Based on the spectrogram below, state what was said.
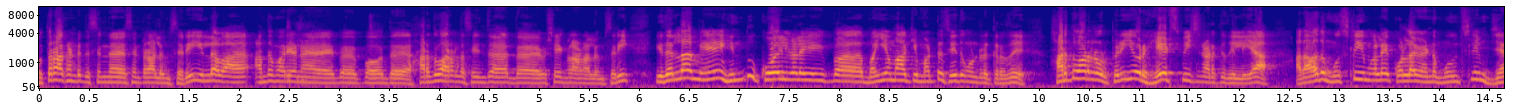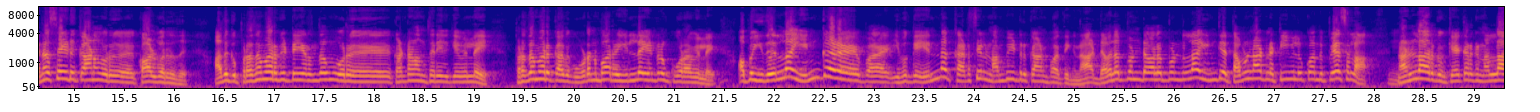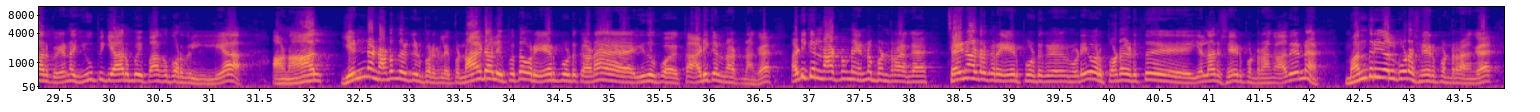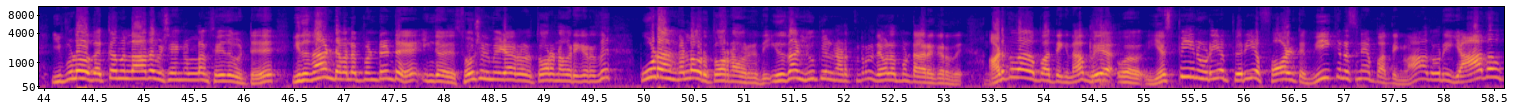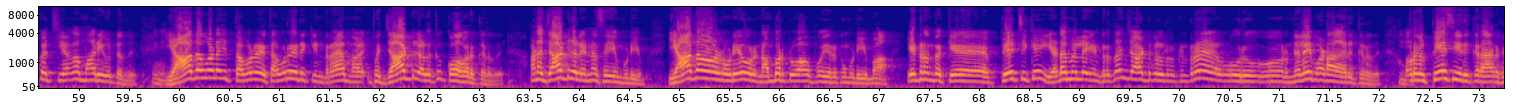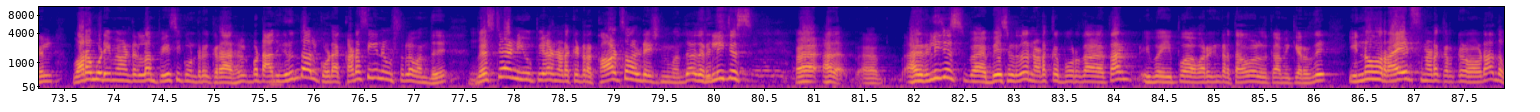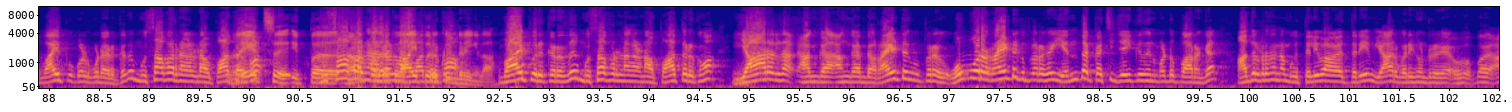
உத்தராகண்டுக்கு சென்ற சென்றாலும் சரி இல்லை அந்த மாதிரியான இது இப்போ இந்த ஹர்துவாரில் செஞ்ச அந்த விஷயங்களானாலும் சரி இதெல்லாமே இந்து கோயில்களை இப்போ மையமாக்கி மட்டும் செய்து கொண்டிருக்கிறது. ஹர்துவாரில் ஒரு பெரிய ஒரு ஹேட் ஸ்பீச் நடக்குது இல்லையா? அதாவது முஸ்லீம்களை கொல்ல வேண்டும். முஸ்லீம் ஜெனசைடுக்கான ஒரு கால் வருது. அதுக்கு பிரதமர்கிட்ட இருந்தும் ஒரு கண்டனம் தெரிவிக்கவில்லை. பிரதமருக்கு அதுக்கு உடன்பாடு இல்லை என்றும் கூறவில்லை. அப்ப இதெல்லாம் எங்க இவங்க என்ன கடைசியில் நம்பிட்டு இருக்கான்னு பாத்தீங்கன்னா டெவலப்மெண்ட் டெவலப்மெண்ட் எல்லாம் இங்க தமிழ்நாட்டுல டிவில உட்கார்ந்து பேசலாம். நல்லா இருக்கும் கேட்கறதுக்கு நல்லா இருக்கும். ஏன்னா யூபிக்கு யாரும் போய் பார்க்க போறது இல்லை இல்லையா? ஆனால் என்ன நடந்திருக்குன்னு பாருங்களேன். இப்ப நாய்டால இப்பதான் ஒரு ஏர்போர்ட்டுக்கான இது இப்போ அடிக்கல் நாட்டினாங்க. அடிக்கல் நாட்டினோட என்ன பண்றாங்க? சைனால இருக்கிற ஏர்போர்ட்டுடைய ஒரு படம் எடுத்து எல்லாரும் ஷேர் பண்றாங்க. அது என்ன? மந்திரிகள் கூட ஷேர் பண்றாங்க. இவ்வளவு வெக்கமில்லாத விஷயங்கள் எல்லாம் செய்துவிட்டு இதுதான் டெவலப்மெண்ட் இங்க சோஷியல் மீடியா ஒரு தோரணை வருகிறது. ஊடகங்கள்ல ஒரு தோரணை வருகிறது. இதுதான் யூபியில் நடக்கின்ற டெவலப்மெண்டா இருக்கிறது. அடுத்ததாக பாத்தீங்கன்னா எஸ்பியினுடைய பெரிய ஃபால்ட் வீக்னஸ்னே பாத்தீங்கன்னா அது ஒரு யாதவ் கட்சியாக மாறிவிட்டது. யாதவளை தவிர தவிர இருக்கின்ற இருக்கின்ற இப்போ ஜாட்டுகளுக்கு கோவம் இருக்கிறது. ஆனால் ஜாட்டுகள் என்ன செய்ய முடியும்? யாதவர்களுடைய ஒரு நம்பர் டூவாக போய் இருக்க முடியுமா? என்ற அந்த கே- பேச்சுக்கே இடமில்லை என்று தான் ஜாட்டுகள் இருக்கின்ற ஒரு ஒரு நிலைப்பாடாக இருக்கிறது. அவர்கள் பேசி இருக்கிறார்கள் வர முடியுமா என்றெல்லாம் பேசிக் கொண்டிருக்கிறார்கள் பட் அது இருந்தால் கூட கடைசி நிமிஷத்தில் வந்து வெஸ்டர்ன் யூபியில் நடக்கின்ற கான்சால்டேஷன் வந்து அது ரிலீஜியஸ் ரிலீஜியஸ் பேஸ்ல தான் நடக்க போறதா தான் இப்ப இப்போ வருகின்ற தகவல் காமிக்கிறது. இன்னும் ரயட்ஸ் நடக்கிறதோட அந்த வாய்ப்புகள் கூட இருக்குது. முசாஃபர் நகர் நான் Riots இப்ப முசாஃபர் நகர்ல வாய்ப்பு பார்த்திருக்கோம். இருக்குன்றீங்களா? வாய்ப்பு இருக்கிறது. முசாஃபர் நகர் நான் பார்த்திருக்கோம். யாரெல்லாம் அங்க அங்க அந்த ரைட்டுக்கு பிறகு ஒவ்வொரு ரைட்டுக்கு பிறகு எந்த கட்சி ஜெயிக்குதுன்னு மட்டும் பாருங்க. அதுல இருந்து நமக்கு தெளிவாக தெரியும் யார் வருகின்ற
